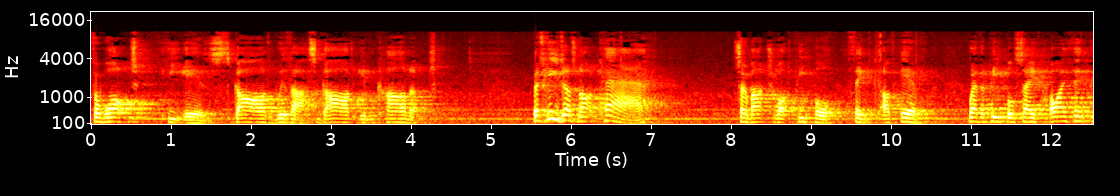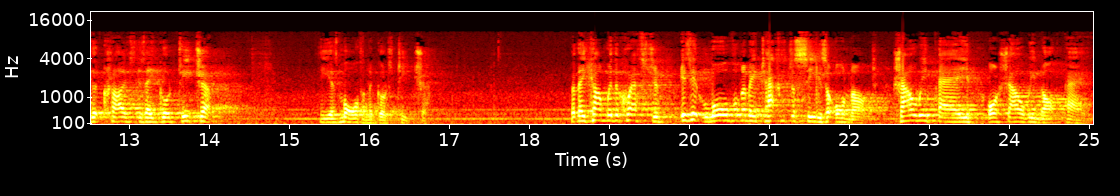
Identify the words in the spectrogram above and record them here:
for what he is God with us, God incarnate. But he does not care so much what people think of him. Whether people say, Oh, I think that Christ is a good teacher. He is more than a good teacher. But they come with the question is it lawful to pay taxes to Caesar or not? Shall we pay or shall we not pay?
